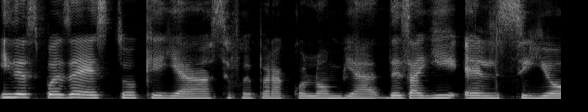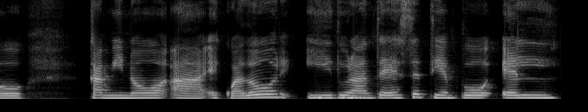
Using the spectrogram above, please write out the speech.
Y después de esto, que ya se fue para Colombia, desde allí él siguió camino a Ecuador y Ujú. durante ese tiempo él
